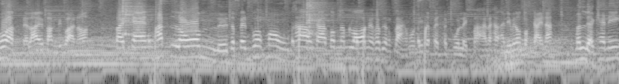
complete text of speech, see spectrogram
พวกเดี๋ยวเล่าให้ฟังดีกว่าเนาะ ตะแกรงพัดลม หรือจะเป็นพวกหม้อหุงข้าวกาต้มน้ำร้อนนะครับต่างๆ พวกนี้จะเป็นตระกูลเหล็กบางนะครับ อันนี้ไม่ต้องตกใจนะ มันเหลือแค่นี้จ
